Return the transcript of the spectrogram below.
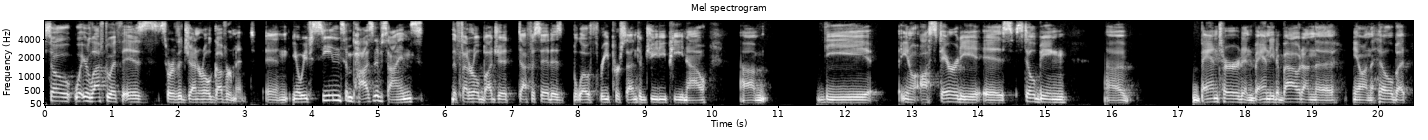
So what you're left with is sort of the general government. And you know, we've seen some positive signs. The federal budget deficit is below 3% of GDP now. Um, the you know austerity is still being uh, bantered and bandied about on the you know on the hill, but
